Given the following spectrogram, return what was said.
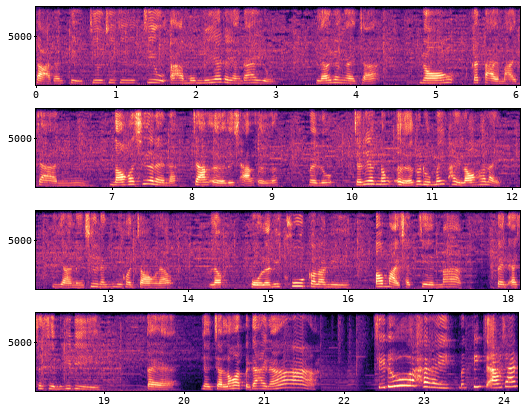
สาดันตีจิ้วจิ้วจิ้วจิ้วอ่ามุมนี้แต่ยังได้อยู่ แล้วยังไงจ๊ะ น้องกระต่ายหมายจันทร์น้องเขาชื่ออะไรนะ จางเอ๋อหรือช้างเอ๋อไม่รู้ จะเรียกน้องเอ๋อก็ดูไม่ไพเราะเท่าไหร่ อีกอย่างหนึ่งชื่อนั้นมีคนจองแล้ว แล้วโหแล้วนี่คู่กรณี เป้าหมายชัดเจนมาก เป็นแอสซัสซินที่ดี แต่ยังจะรอดไปได้นะช่วยด้วย มันฟิกจะเอาฉัน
